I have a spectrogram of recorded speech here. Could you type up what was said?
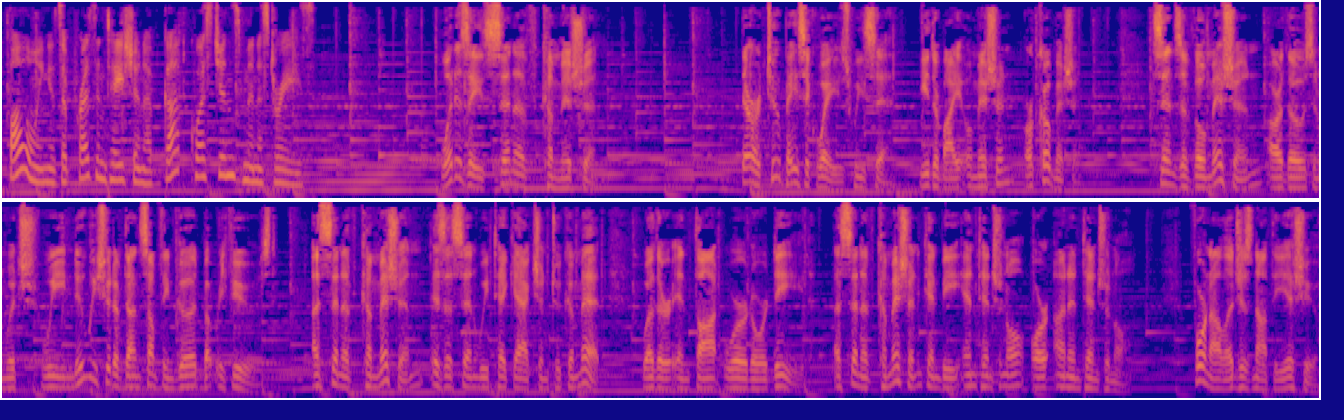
following is a presentation of Got Questions Ministries. What is a sin of commission? There are two basic ways we sin, either by omission or commission. Sins of omission are those in which we knew we should have done something good but refused. A sin of commission is a sin we take action to commit, whether in thought, word, or deed. A sin of commission can be intentional or unintentional. Foreknowledge is not the issue.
